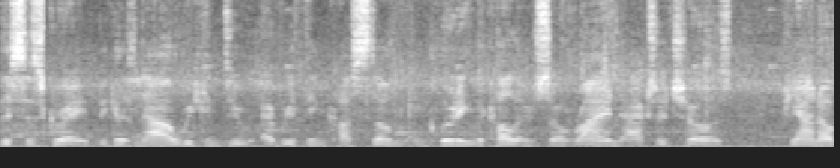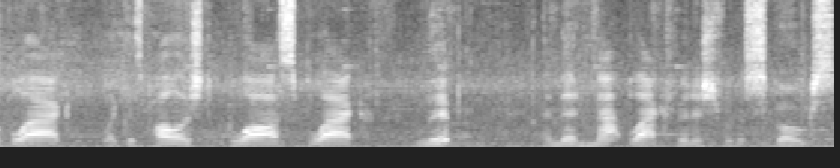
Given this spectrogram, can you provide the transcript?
this is great because now we can do everything custom, including the colors. So Ryan actually chose piano black, like this polished gloss black lip, and then matte black finish for the spokes.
